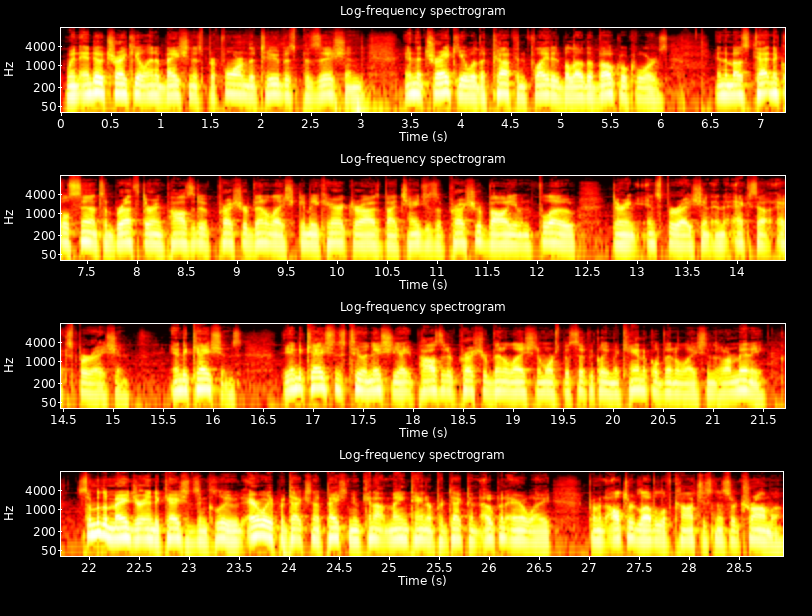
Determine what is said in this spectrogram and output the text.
When endotracheal intubation is performed, the tube is positioned in the trachea with a cuff inflated below the vocal cords. In the most technical sense, a breath during positive pressure ventilation can be characterized by changes of pressure, volume, and flow during inspiration and expiration. Indications The indications to initiate positive pressure ventilation, and more specifically mechanical ventilation, are many. Some of the major indications include airway protection of patient who cannot maintain or protect an open airway from an altered level of consciousness or trauma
